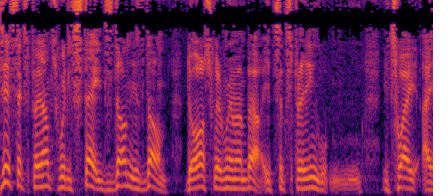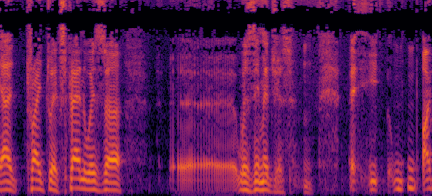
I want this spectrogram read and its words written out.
this experience will stay. It's done. It's done. The horse will remember. It's explaining. It's why I, I try to explain with uh, uh, with images. I,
